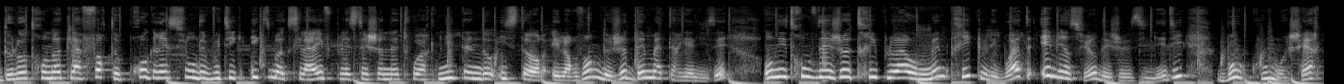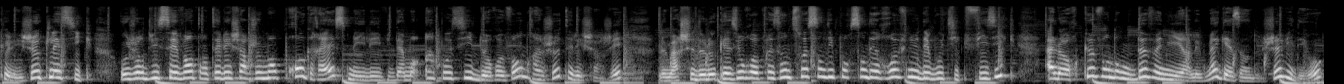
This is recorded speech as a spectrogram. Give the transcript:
De l'autre, on note la forte progression des boutiques Xbox Live, PlayStation Network, Nintendo eStore et leur vente de jeux dématérialisés. On y trouve des jeux AAA au même prix que les boîtes et bien sûr des jeux inédits, beaucoup moins chers que les jeux classiques. Aujourd'hui, ces ventes en téléchargement progressent, mais il est évidemment impossible de revendre un jeu téléchargé. Le marché de l'occasion représente 70% des revenus des boutiques physiques, alors que vont donc devenir les magasins de jeux vidéo?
